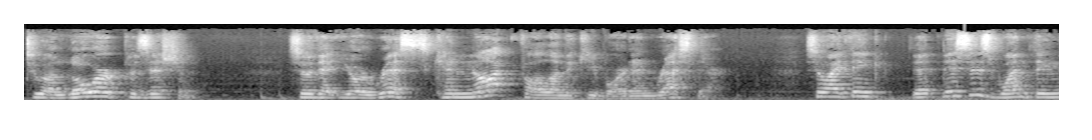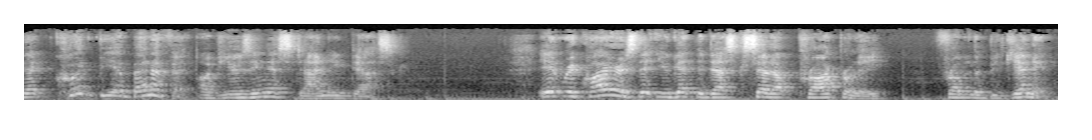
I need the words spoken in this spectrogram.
to a lower position so that your wrists cannot fall on the keyboard and rest there. So I think that this is one thing that could be a benefit of using a standing desk. It requires that you get the desk set up properly from the beginning.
